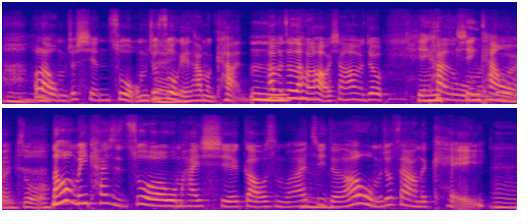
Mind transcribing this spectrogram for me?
嗯、后来我们就先做，我们就做给他们看，他们真的很好笑，他们就看了我们，先看我们做。然后我们一开始做，我们还写稿什么，还记得。嗯、然后我们就非常的 K，嗯，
